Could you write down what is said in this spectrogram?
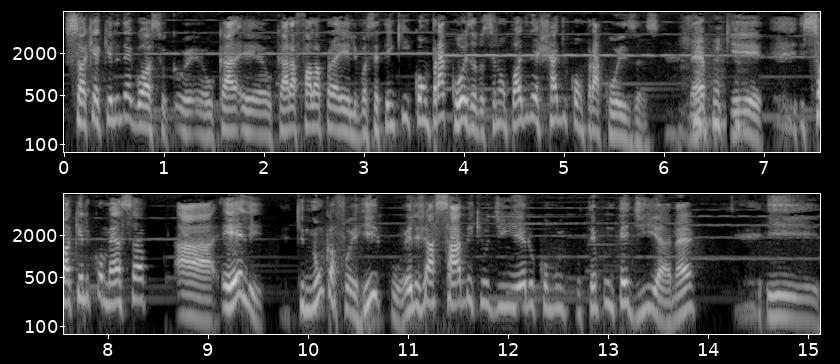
só que aquele negócio, o, o, cara, é, o cara fala para ele: você tem que comprar coisas, você não pode deixar de comprar coisas, né? Porque. só que ele começa a. Ele, que nunca foi rico, ele já sabe que o dinheiro, como o tempo entedia, né? E,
